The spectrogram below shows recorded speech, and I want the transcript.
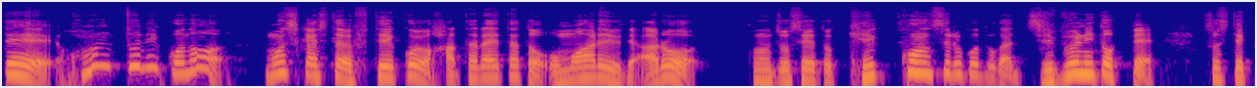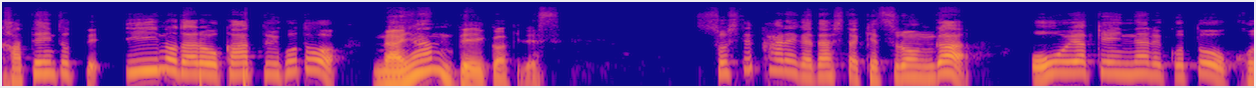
て本当にこのもしかしたら不貞行為を働いたと思われるであろうこの女性と結婚することが自分にとってそして家庭にとっていいのだろうかということを悩んでいくわけです。そして彼が出した結論が公になることを好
